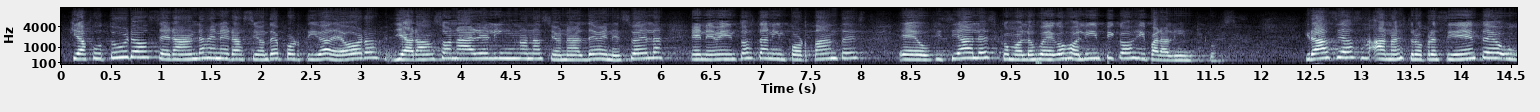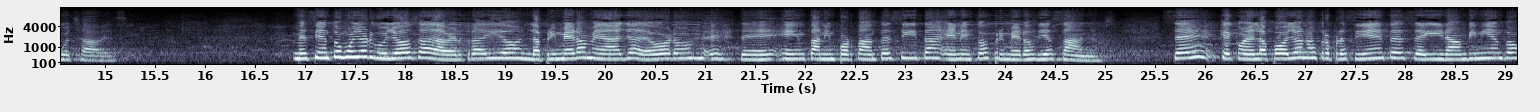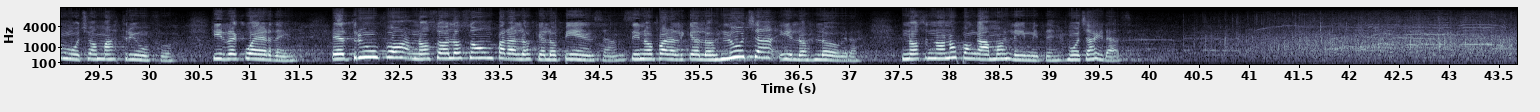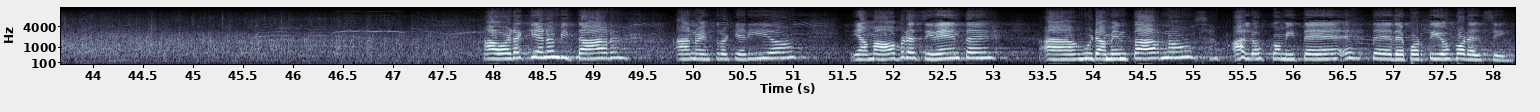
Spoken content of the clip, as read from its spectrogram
que a futuro serán la generación deportiva de oro y harán sonar el himno nacional de Venezuela en eventos tan importantes eh, oficiales como los Juegos Olímpicos y Paralímpicos. Gracias a nuestro presidente Hugo Chávez. Me siento muy orgullosa de haber traído la primera medalla de oro este, en tan importante cita en estos primeros 10 años. Sé que con el apoyo de nuestro presidente seguirán viniendo muchos más triunfos. Y recuerden, el triunfo no solo son para los que lo piensan, sino para el que los lucha y los logra. No, no nos pongamos límites. Muchas gracias. Ahora quiero invitar a nuestro querido y amado presidente a juramentarnos a los comités este, deportivos por el sí.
